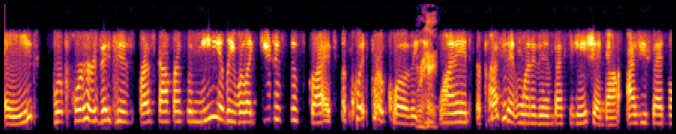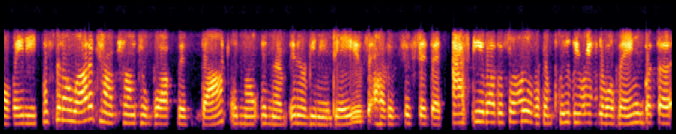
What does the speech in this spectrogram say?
aid reporters in his press conference immediately were like, "You just described a quid pro quo that right. you wanted. The president wanted an investigation." Now, as you said, Mulvaney has spent a lot of time trying to walk this back in the in the intervening days. Have insisted that asking about the server was a completely reasonable thing, but the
